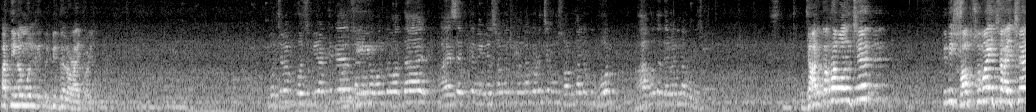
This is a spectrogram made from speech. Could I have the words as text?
বা তৃণমূল বিরুদ্ধে লড়াই করি। বলছিলাম কোচবিহার থেকে মমতা বন্দ্যোপাধ্যায় আইএসএফ কে বিমের সঙ্গে তুলনা করেছে এবং সংখ্যালঘু ভোট ভাগ হতে দেবেন না বলেছে। যার কথা বলছেন তিনি সব সময় চাইছেন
